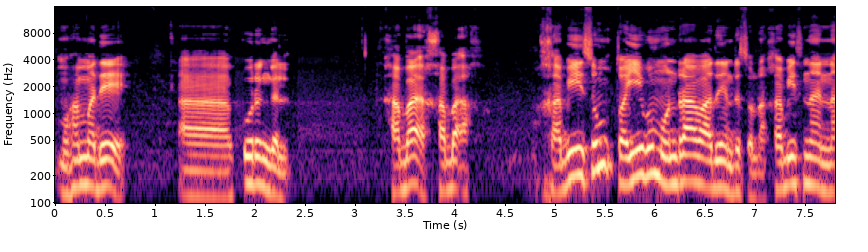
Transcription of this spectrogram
முகம்மதே கூறுங்கள். ஹப ஹப ஹபீஸும் தொய்வும் ஒன்றாவாது என்று சொல்கிறான் ஹபீஸ்னால் என்ன?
